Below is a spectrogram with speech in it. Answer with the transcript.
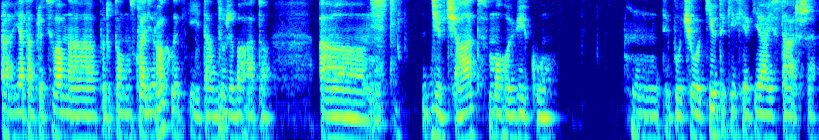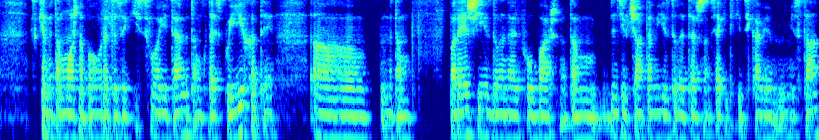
е, я там працював на продуктовому складі Рохлик, і там дуже багато а, дівчат мого віку, типу, чуваків, таких як я, і старше, з кими там можна поговорити за якісь свої теми, там кудись поїхати. Ми там в Париж їздили на Ельфову башню, там з дівчатами їздили теж на всякі такі цікаві міста.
